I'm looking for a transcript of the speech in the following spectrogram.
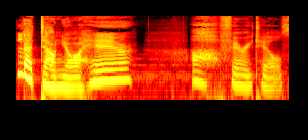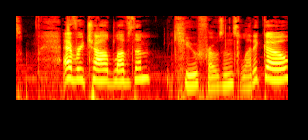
let down your hair. Ah, fairy tales. Every child loves them. Cue Frozen's Let It Go.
